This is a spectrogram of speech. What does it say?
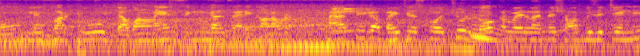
only for two double nine single sari కావాలి హ్యాపీగా బై చేసుకోవచ్చు. Hmm. లోకల్ వైల్ అయితే షాప్ విజిట్ చేయండి.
